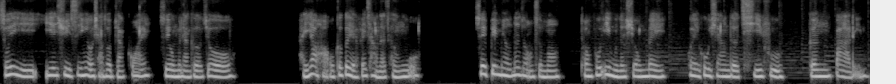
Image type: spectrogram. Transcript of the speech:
所以也许是因为我小时候比较乖，所以我们两个就很要好。我哥哥也非常的疼我，所以并没有那种什么同父异母的兄妹会互相的欺负跟霸凌。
